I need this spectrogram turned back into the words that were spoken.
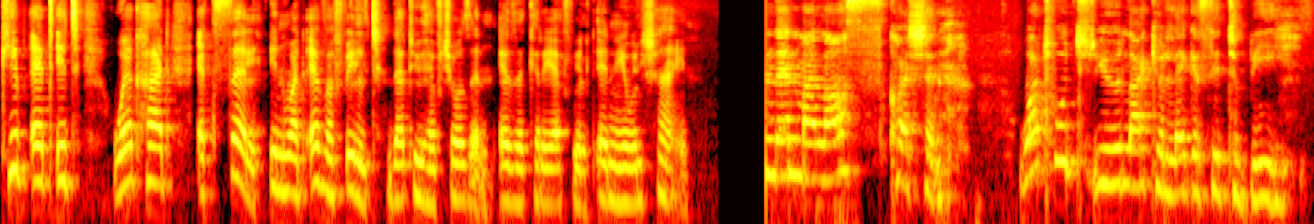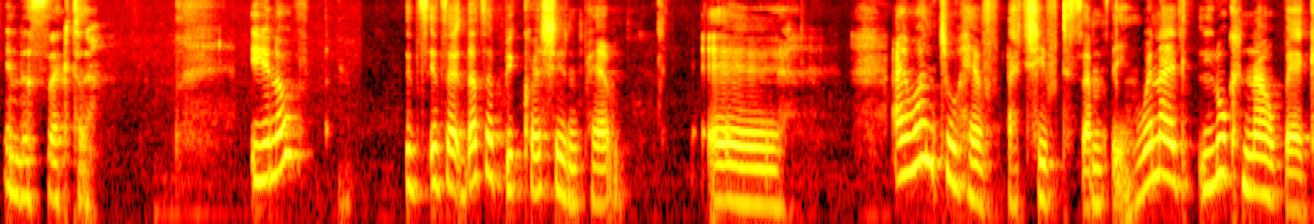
Keep at it, work hard, excel in whatever field that you have chosen as a career field, and you will shine. And then my last question What would you like your legacy to be in this sector? You know, it's it's a that's a big question, Pam. Uh, I want to have achieved something. When I look now back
